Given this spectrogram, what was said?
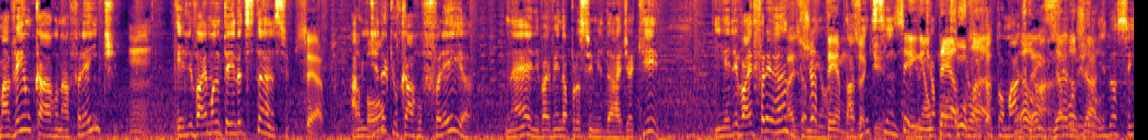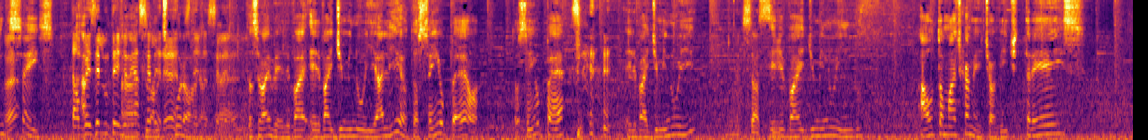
Mas vem um carro na frente, Hum. ele vai mantendo a distância. Certo. À Tá medida bom. que o carro freia, né, ele vai vendo a proximidade aqui e ele vai freando Mas também. já ó. temos tá aqui. 25. Sim, eu é um Tesla. piloto automático, Não, já anos já. definido a 106. Talvez ele não esteja nem Ah, acelerando. por hora. esteja acelerando. Então você vai ver, ele vai, ele vai diminuir ali, eu tô sem o pé, ó. Tô sem o pé. ele vai diminuir, assim. ele vai diminuindo automaticamente, ó. 23,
